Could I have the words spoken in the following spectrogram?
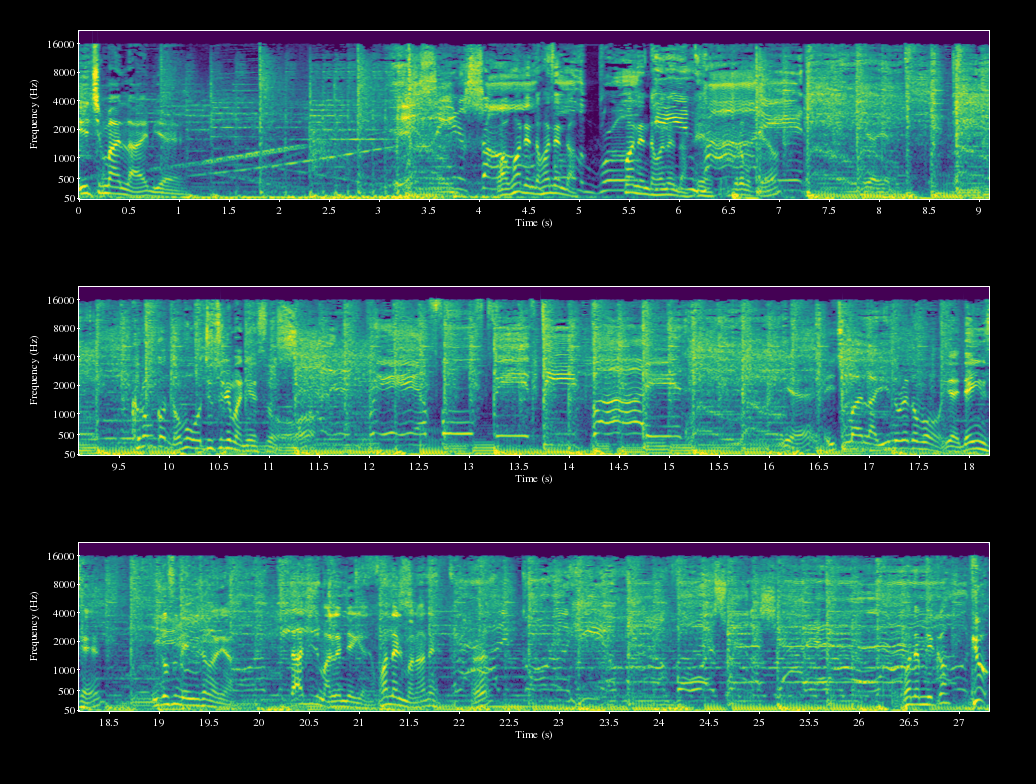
It's my life, 예. 와, 화낸다, 화낸다. 화낸다, 화낸다. 예, 들어볼게요. 예, 예. 그런 건 너무 어투수를 많이 했어. It's my life. 이 노래도 뭐, 예, 내 인생. 이것은 내 인생 아니야. 따지지 말란 얘기 아니야. 화낼만 하네. 어? 화냅니까? 큐!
